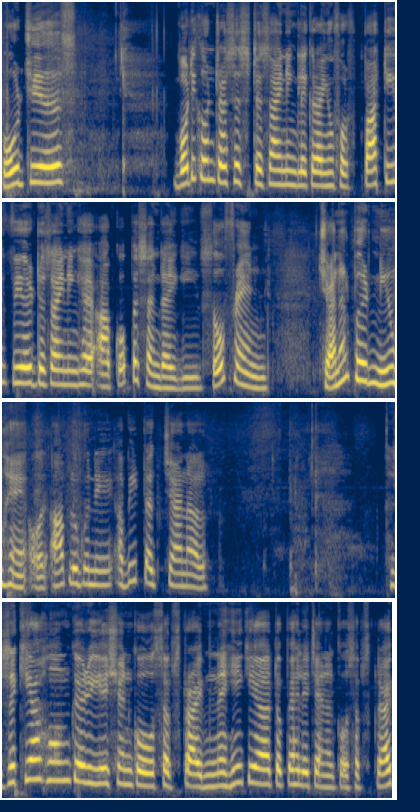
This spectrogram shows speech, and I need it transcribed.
gorgeous bodycon dresses designing लेकर आई हूँ फॉर पार्टी वेयर डिज़ाइनिंग है, आपको पसंद आएगी। सो so फ्रेंड चैनल पर न्यू हैं और आप लोगों ने अभी तक चैनल ज़किया होम क्रिएशन को सब्सक्राइब नहीं किया तो पहले चैनल को सब्सक्राइब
